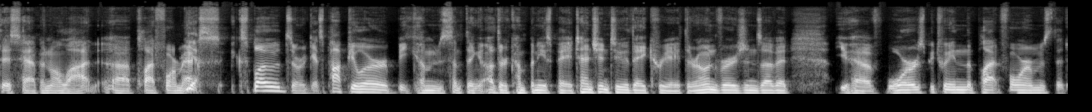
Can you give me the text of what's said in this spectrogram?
this happen a lot. Uh, platform X explodes or gets popular or becomes something other companies pay attention to. They create their own versions of it. You have wars between the platforms that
